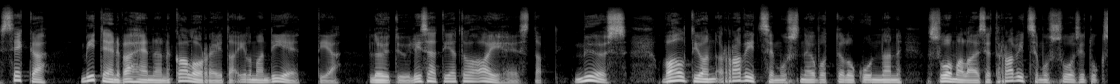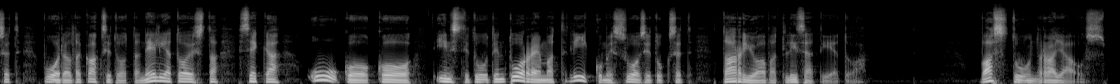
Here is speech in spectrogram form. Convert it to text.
sekä Miten vähennän kaloreita ilman dieettiä löytyy lisätietoa aiheesta. Myös valtion ravitsemusneuvottelukunnan suomalaiset ravitsemussuositukset vuodelta 2014 sekä UKK-instituutin tuoreimmat liikkumissuositukset tarjoavat lisätietoa. Vastuun rajaus.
